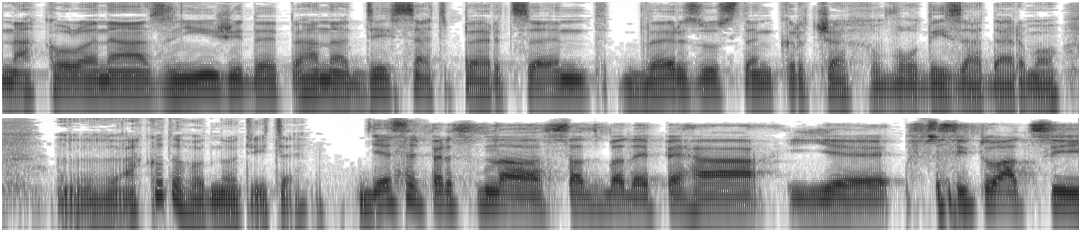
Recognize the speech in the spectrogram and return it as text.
na kolena, zníži DPH na 10% versus ten krčach vody zadarmo. E, ako to hodnotíte? 10% sadzba DPH je v situácii,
